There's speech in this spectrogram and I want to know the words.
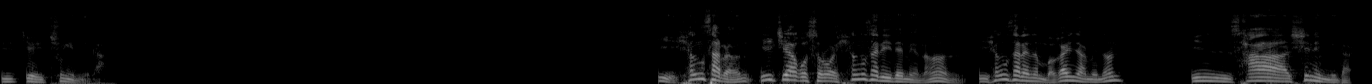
일지의 충입니다. 이 형살은 일지하고 서로 형살이 되면은 이 형살에는 뭐가 있냐면은 인사신입니다.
